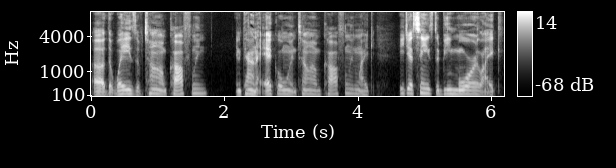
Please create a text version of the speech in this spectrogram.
uh, the ways of Tom Coughlin and kind of echoing Tom Coughlin? Like he just seems to be more like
